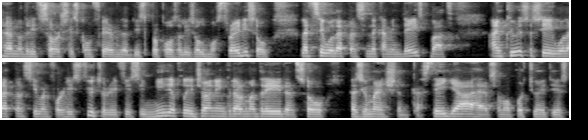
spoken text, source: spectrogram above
Real Madrid sources confirm that this proposal is almost ready. So let's see what happens in the coming days. But I'm curious to see what happens even for his future. If he's immediately joining Real Madrid, and so as you mentioned, Castilla have some opportunities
